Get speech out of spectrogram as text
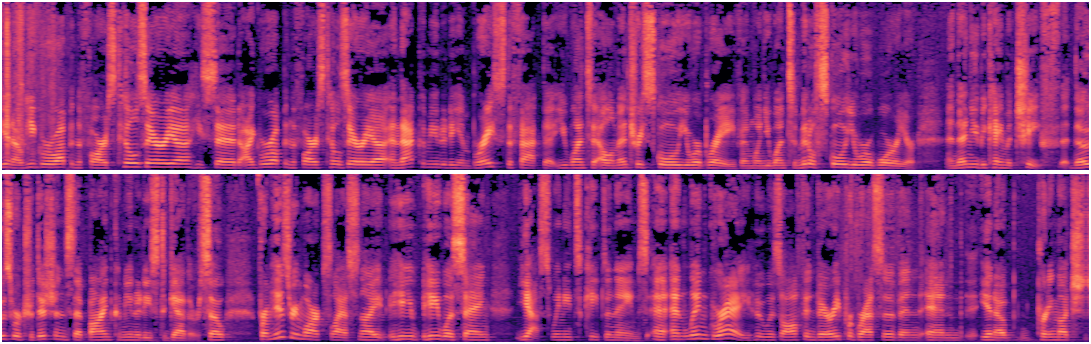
you know, he grew up in the Forest Hills area. He said, I grew up in the Forest Hills area, and that community embraced the fact that you went to elementary school, you were brave, and when you went to middle school, you were a warrior, and then you became a chief. Those were traditions that bind communities together. So, from his remarks last night, he, he was saying, yes, we need to keep the names. And, and Lynn Gray, who is often very progressive and, and, you know, pretty much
